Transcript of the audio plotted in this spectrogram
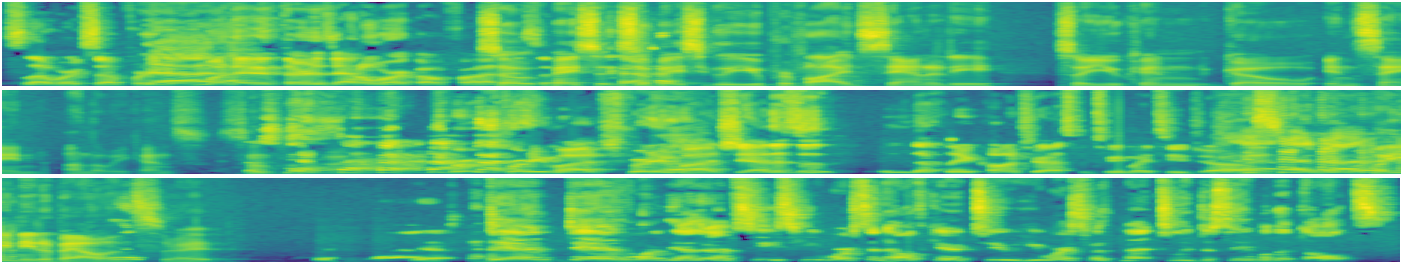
so that works out pretty Yeah. good. Monday to Thursday, I don't work on Friday. So, so- basic, so basically, you provide sanity so you can go insane on the weekends. Sounds about right. Pr- pretty much, pretty Yeah. much. Yeah, this is, this is definitely a contrast between my two jobs. and uh, well, you need a balance, right? Dan, Dan, one of the other MCs, he works in healthcare too. He works with mentally disabled adults.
